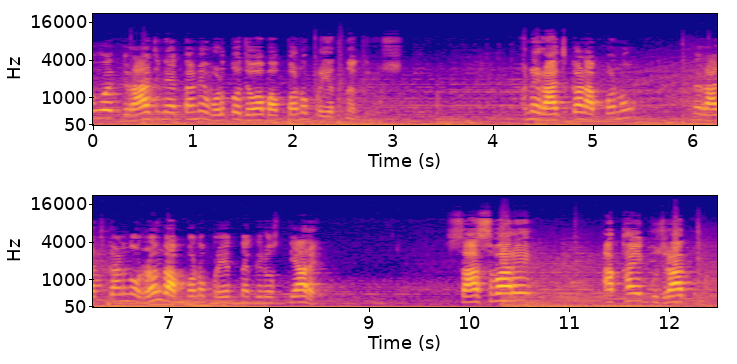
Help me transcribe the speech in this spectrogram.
એવો એક રાજનેતાને વળતો જવાબ આપવાનો પ્રયત્ન કર્યો અને રાજકારણ આપવાનો અને રાજકારણનો રંગ આપવાનો પ્રયત્ન કર્યો ત્યારે સાસવારે આખા એક ગુજરાતમાં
